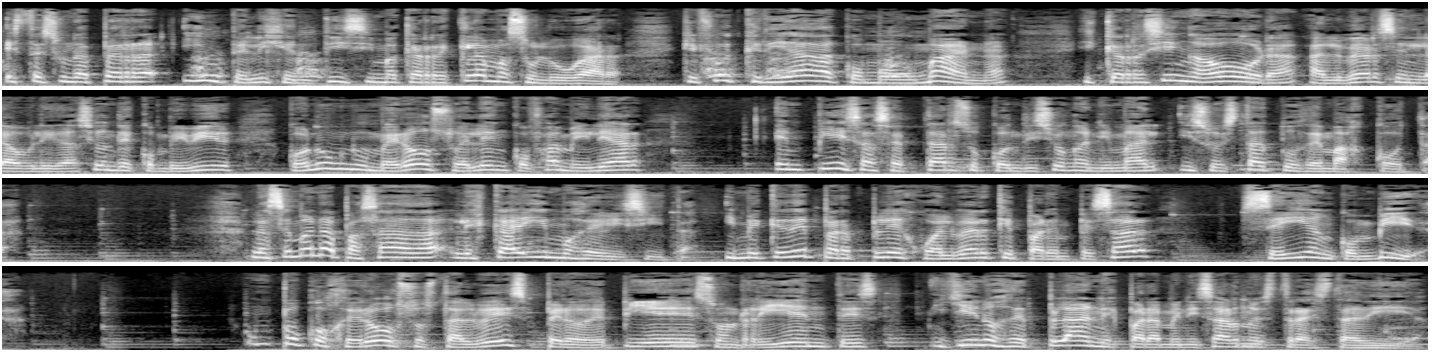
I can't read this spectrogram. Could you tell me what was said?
esta es una perra inteligentísima que reclama su lugar, que fue criada como humana y que recién ahora, al verse en la obligación de convivir con un numeroso elenco familiar, empieza a aceptar su condición animal y su estatus de mascota. La semana pasada les caímos de visita y me quedé perplejo al ver que para empezar seguían con vida un poco ojerosos tal vez, pero de pie, sonrientes y llenos de planes para amenizar nuestra estadía.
